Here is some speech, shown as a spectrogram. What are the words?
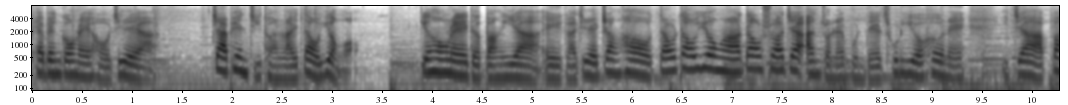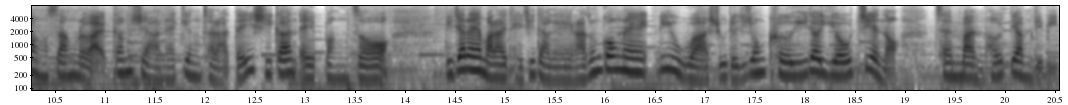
偏偏讲呢，互即个啊诈骗集团来盗用哦。警方呢，就帮伊啊，会甲即个账号盗盗用啊、盗刷这安全的问题处理又好呢，伊只放松落来，感谢呢警察啊，第一时间会帮助。而且呢，嘛来提醒大家，哪种讲呢？你有啊收到这种可疑的邮件哦，千万唔好点入去，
